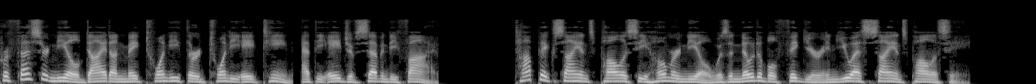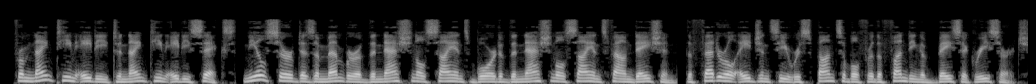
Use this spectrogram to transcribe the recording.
Professor Neal died on May 23, 2018, at the age of 75. Topic science policy Homer Neal was a notable figure in U.S. science policy. From 1980 to 1986, Neal served as a member of the National Science Board of the National Science Foundation, the federal agency responsible for the funding of basic research.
